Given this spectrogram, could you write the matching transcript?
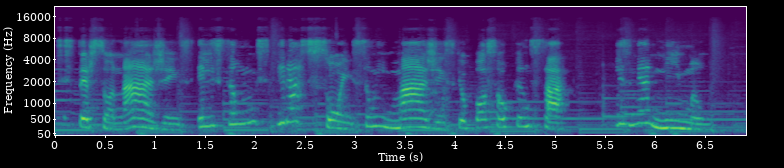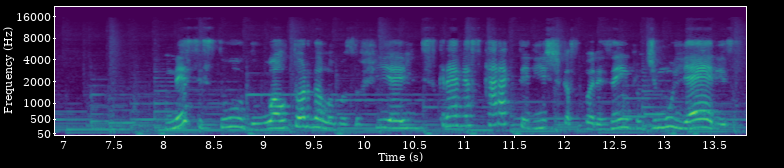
Esses personagens, eles são inspirações, são imagens que eu posso alcançar. Eles me animam, Nesse estudo, o autor da logosofia ele descreve as características, por exemplo, de mulheres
